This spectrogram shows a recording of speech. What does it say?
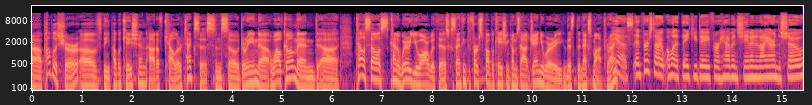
uh, publisher of the publication out of Keller, Texas. And so, Doreen, uh, welcome and uh, tell us, tell us kind of where you are with this, because I think the first publication comes out January this the next month, right? Yes. And first, I, I want to thank you, Dave, for having Shannon and I on the show.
